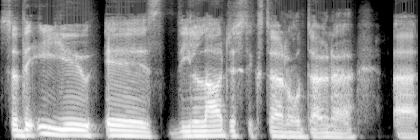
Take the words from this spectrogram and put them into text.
So, the EU is the largest external donor uh,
